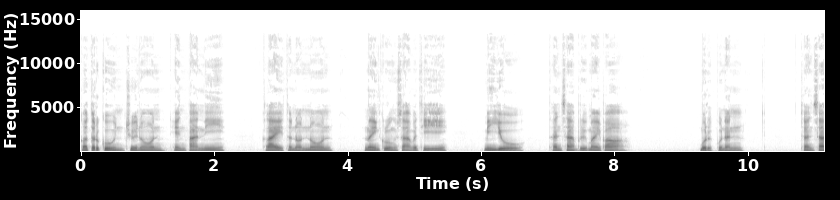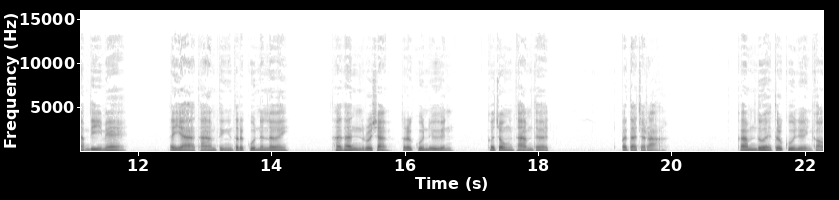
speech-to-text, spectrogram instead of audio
ก็ตระกูลชื่อโน้นเห็นป่านนี้ ใกล้ถนนโน้น ในกรุงสาวัตถี มีอยู่ท่านทราบหรือไม่พ่อ บุรุษผู้นั้น ฉันทราบดีแม่ แต่อย่าถามถึงตระกูลนั้นเลย ถ้าท่านรู้จักตระกูลอื่น ก็จงถามเถิด ปตาจรากรรมด้วยตระกูลอื่นของ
